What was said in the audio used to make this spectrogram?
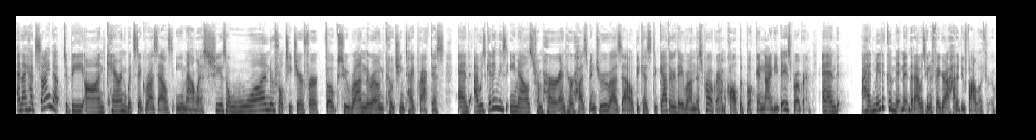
And I had signed up to be on Karen Witzig Rozel's email list. She is a wonderful teacher for folks who run their own coaching type practice. And I was getting these emails from her and her husband, Drew Rozel, because together they run this program called the Book in 90 Days program. And I had made a commitment that I was going to figure out how to do follow through.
